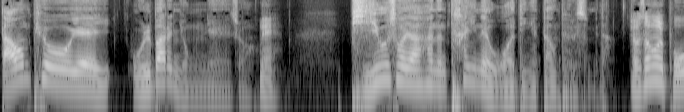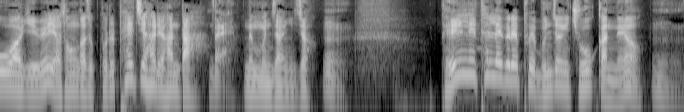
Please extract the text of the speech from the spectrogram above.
따옴표의 올바른 용례죠. 네. 비웃어야 하는 타인의 wording에 따옴표를 씁니다. 여성을 보호하기 위해 여성가족부를 폐지하려 한다는 네. 문장이죠. 음, 데일리 텔레그래프의 문장이 주옥 같네요. 음.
